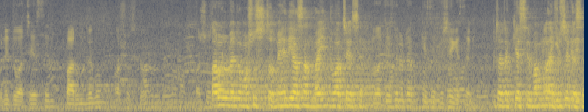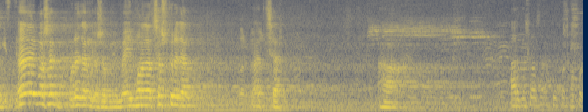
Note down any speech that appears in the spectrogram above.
উনি দোয়া চেয়েছেন। পারুল বেগম অসুস্থ। পারুল বেগম অসুস্থ। মেহেদি হাসান ভাই দোয়া চেয়েছেন। দোয়া চেয়েছেন ওটা কেসে ফেসে গেছেন এটা একটা কেসে মামলায় ফেসে গেছে। এই বসেন উঠে যান কেসব এই মোনাজাত শেষ করে যান। আচ্ছা। আর কিছু আছে সকল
